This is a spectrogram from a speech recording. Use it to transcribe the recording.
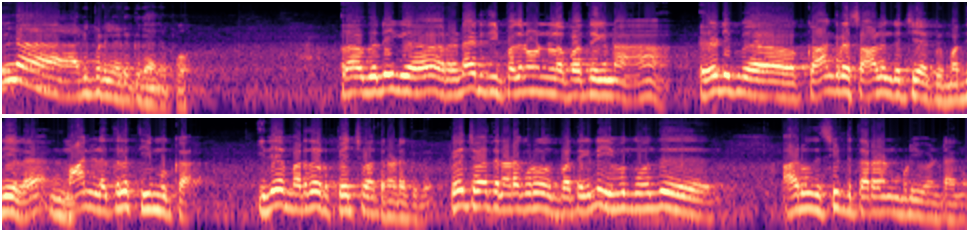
என்ன அடிப்படையில் எடுக்கிறாரு இப்போ? அதாவது நீங்கள் ரெண்டாயிரத்தி பதினொன்றில் பார்த்தீங்கன்னா ஏடி காங்கிரஸ் ஆளுங்கட்சியாக இருக்குது மத்தியில் மாநிலத்தில் திமுக இதே மாதிரி தான் ஒரு பேச்சுவார்த்தை நடக்குது. பேச்சுவார்த்தை நடக்கும்போது பார்த்தீங்கன்னா இவங்க வந்து அறுபது சீட்டு தரேன்னு முடிவு பண்ணிட்டாங்க.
